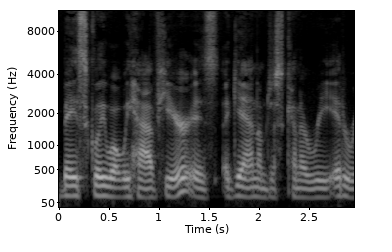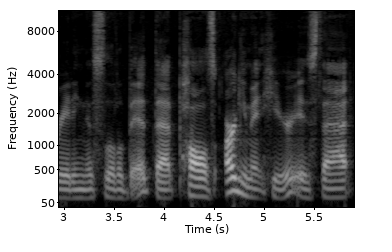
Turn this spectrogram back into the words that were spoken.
basically, what we have here is again, I'm just kind of reiterating this a little bit that Paul's argument here is that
